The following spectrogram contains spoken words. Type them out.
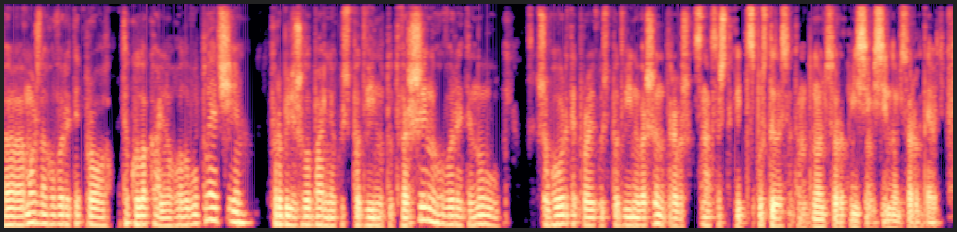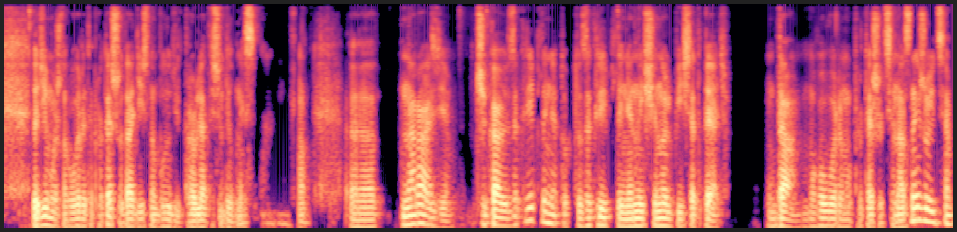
Е, Можна говорити про таку локальну голову плечі, про більш глобальну якусь подвійну тут вершину говорити. Ну, щоб говорити про якусь подвійну вершину, треба, щоб ціна все ж таки спустилася там до 0,48, 0,49. Тоді можна говорити про те, що да, дійсно будуть відправляти сюди вниз. Е, наразі чекаю закріплення, тобто закріплення нижче 0,55. Да, ми говоримо про те, що ціна знижується.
